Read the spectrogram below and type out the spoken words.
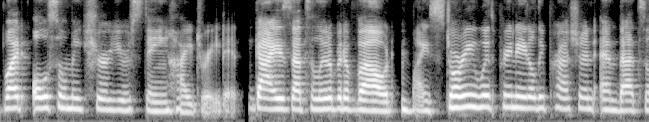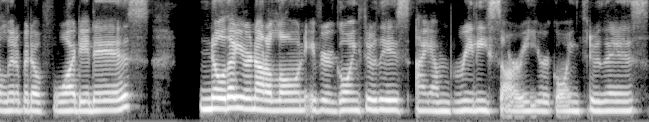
but also make sure you're staying hydrated. Guys, that's a little bit about my story with prenatal depression, and that's a little bit of what it is know that you're not alone if you're going through this i am really sorry you're going through this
